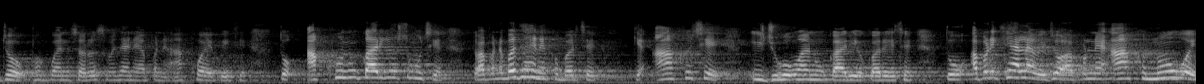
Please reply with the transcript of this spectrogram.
જો ભગવાન સરસ મજાની આપણને આંખો આપી છે, તો આંખોનું કાર્ય શું છે? તો આપણને બધાને ખબર છે કે આંખ છે એ જોવાનું કાર્ય કરે છે. તો આપણે ખ્યાલ આવે, જો આપણને આંખ ન હોય,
